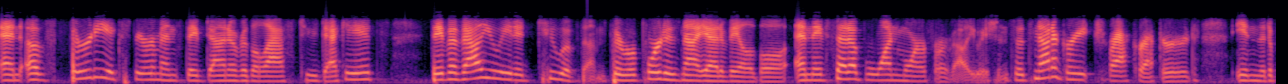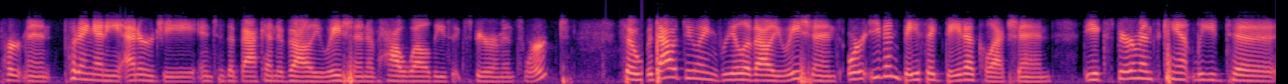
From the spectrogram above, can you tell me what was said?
And of 30 experiments they've done over the last two decades, They've evaluated two of them. The report is not yet available, and they've set up one more for evaluation. So it's not a great track record in the department putting any energy into the back end evaluation of how well these experiments worked. So without doing real evaluations or even basic data collection, the experiments can't lead to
